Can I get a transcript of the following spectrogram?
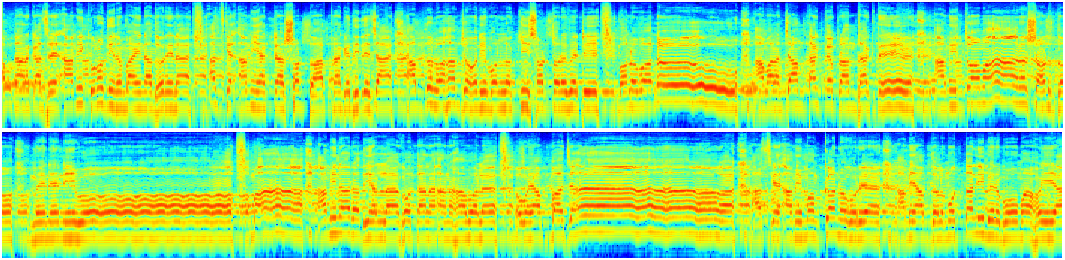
আপনার কাছে আমি কোনোদিন বাইনা ধরি না। আজকে আমি একটা শর্ত আপনাকে দিতে চাই। আব্দুল ওয়াহাব জহরি বলল, কি শর্ত রে বেটি? বলো বলো, আমার জান থাকতে, প্রাণ থাকতে আমি তোমার শর্ত মেনে নিব। মা আমিনা রাদিয়াল্লাহু তাআলা আনহা বলে, ও আব্বা জান আজকে আমি মক্কা নগরে আমি আব্দুল মুত্তালিবের বৌমা হইয়া,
